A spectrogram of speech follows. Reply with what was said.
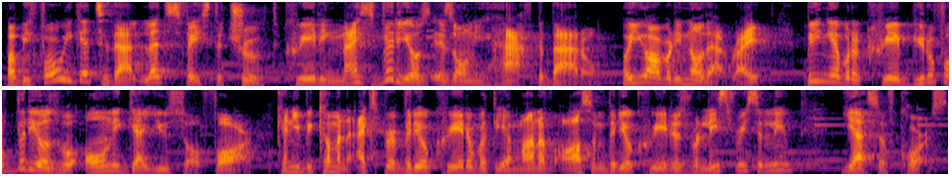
But before we get to that, let's face the truth. Creating nice videos is only half the battle. But you already know that, right? Being able to create beautiful videos will only get you so far. Can you become an expert video creator with the amount of awesome video creators released recently? Yes, of course.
